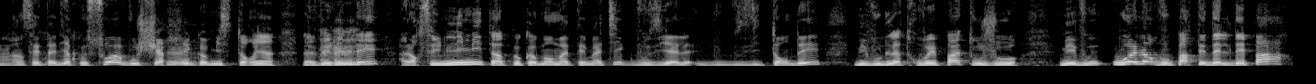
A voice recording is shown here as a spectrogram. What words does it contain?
Hein, c'est-à-dire que soit vous cherchez comme historien la vérité, alors c'est une limite, un peu comme en mathématiques, vous y, vous y tendez, mais vous ne la trouvez pas toujours. Mais vous, ou alors vous partez dès le départ,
